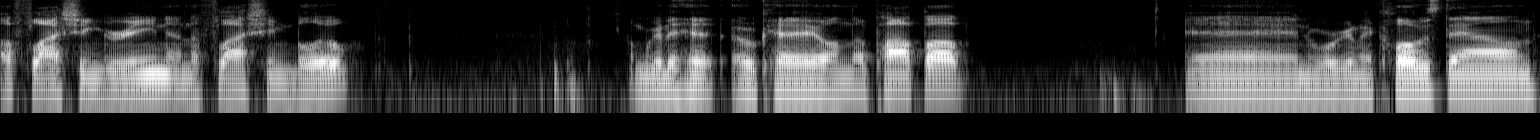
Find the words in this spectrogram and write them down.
a flashing green and a flashing blue. I'm going to hit OK on the pop-up. And we're going to close down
